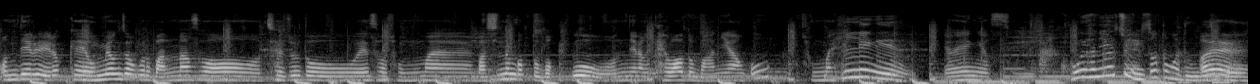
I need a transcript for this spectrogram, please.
언니를 이렇게 운명적으로 만나서 제주도에서 정말 맛있는 것도 먹고 언니랑 대화도 많이 하고 정말 힐링인 여행이었습니다. 거의 한 일주일 있었던 것 같아 우리 네,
